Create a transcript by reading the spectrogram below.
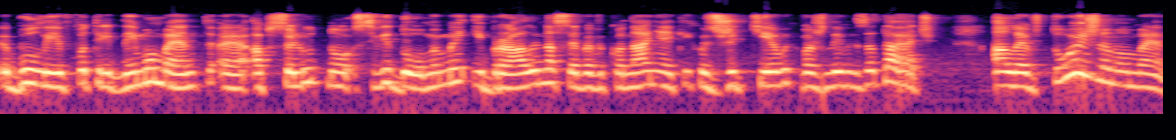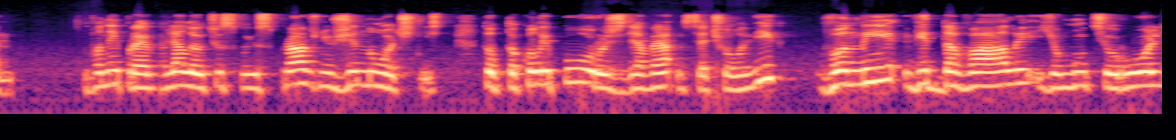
були в потрібний момент абсолютно свідомими і брали на себе виконання якихось життєвих важливих задач. Але в той же момент вони проявляли оцю свою справжню жіночність. Тобто, коли поруч з'явився чоловік, вони віддавали йому цю роль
